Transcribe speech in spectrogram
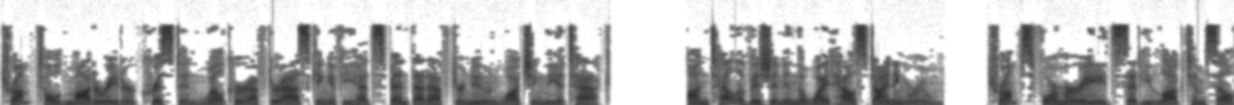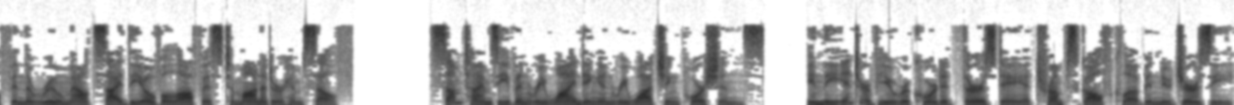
Trump told moderator Kristen Welker after asking if he had spent that afternoon watching the attack. On television in the White House dining room, Trump's former aides said he locked himself in the room outside the Oval Office to monitor himself sometimes even rewinding and rewatching portions. In the interview recorded Thursday at Trump's golf club in New Jersey,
